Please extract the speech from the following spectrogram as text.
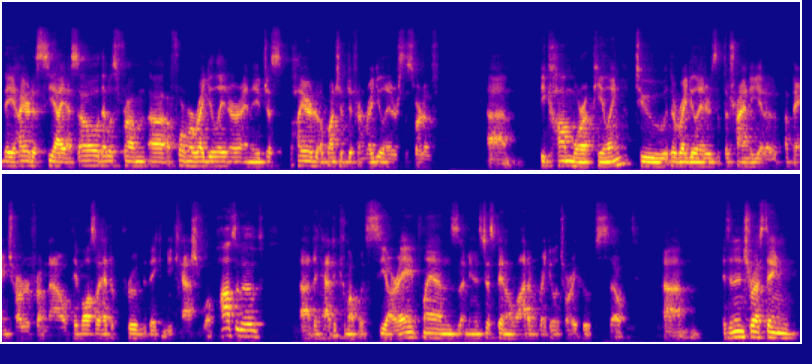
they hired a CISO that was from uh, a former regulator, and they've just hired a bunch of different regulators to sort of um, become more appealing to the regulators that they're trying to get a, a, bank charter from now. They've also had to prove that they can be cash flow positive. Uh, they've had to come up with CRA plans. I mean, it's just been a lot of regulatory hoops. So um, it's an interesting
